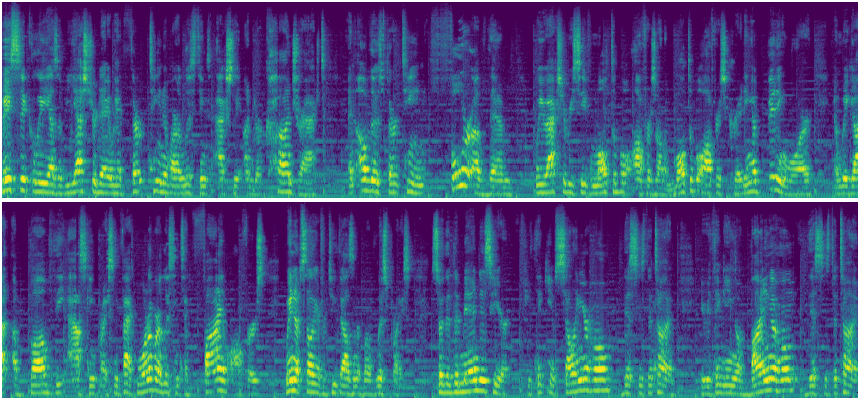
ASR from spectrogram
Basically, as of yesterday, we had 13 of our listings actually under contract. And of those 13, four of them, we've actually received multiple offers on them, multiple offers creating a bidding war, and we got above the asking price. In fact, one of our listings had five offers. We ended up selling it for 2000 above list price. So the demand is here. If you're thinking of selling your home, this is the time. If you're thinking of buying a home, this is the time.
